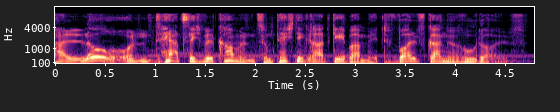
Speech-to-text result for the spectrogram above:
Hallo und herzlich willkommen zum Technikratgeber mit Wolfgang Rudolf.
